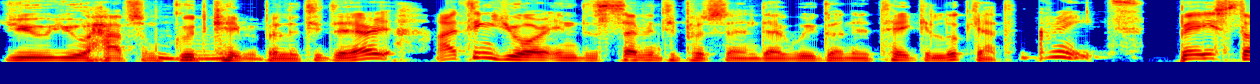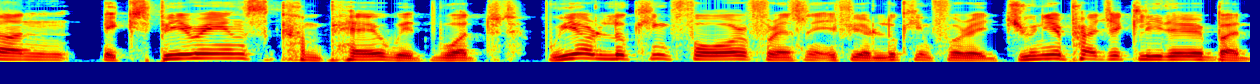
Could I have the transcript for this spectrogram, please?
You, you have some good capability there. I think you are in the 70% that we're going to take a look at Great. based on experience compare with what we are looking for for instance if you're looking for a junior project leader but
